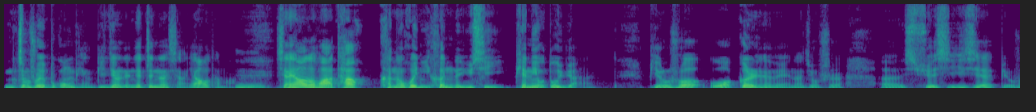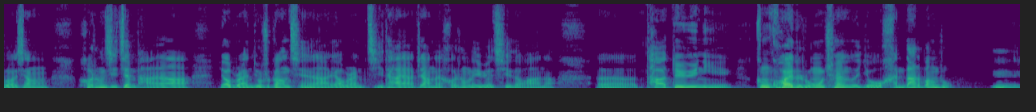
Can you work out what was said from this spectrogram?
你这么说也不公平，毕竟人家真正想要它嘛。嗯想要的话，它可能会你和你的预期偏离有多远？比如说，我个人认为呢，就是呃，学习一些，比如说像合成器键盘啊，要不然就是钢琴啊，要不然吉他呀、这样的合成类乐器的话呢，呃，它对于你更快的融入圈子有很大的帮助。嗯，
